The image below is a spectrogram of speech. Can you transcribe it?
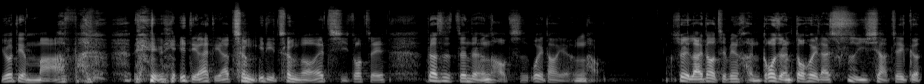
有点麻烦，一点一点要蹭，一点蹭哦，要起多这，但是真的很好吃，味道也很好。所以来到这边，很多人都会来试一下这个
